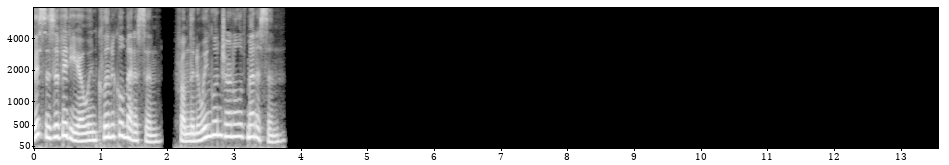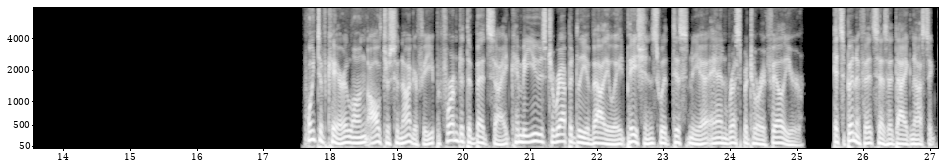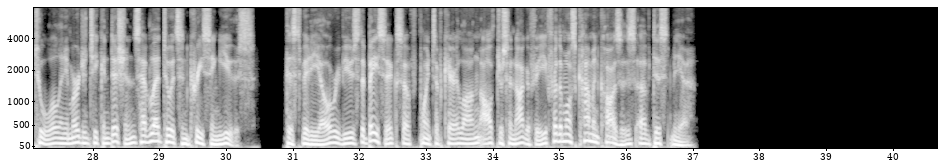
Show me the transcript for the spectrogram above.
This is a video in clinical medicine from the New England Journal of Medicine. Point of care lung ultrasonography performed at the bedside can be used to rapidly evaluate patients with dyspnea and respiratory failure. Its benefits as a diagnostic tool in emergency conditions have led to its increasing use. This video reviews the basics of point of care lung ultrasonography for the most common causes of dyspnea.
